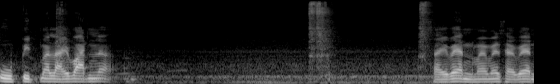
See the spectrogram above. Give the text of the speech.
อู่ปิดมาหลายวันแล้ว ใส่แว่นไหมไม่ใส่แว่น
